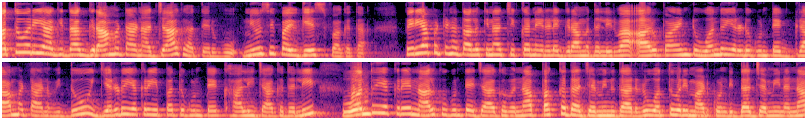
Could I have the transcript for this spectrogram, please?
ಒತ್ತುವರಿಯಾಗಿದ್ದ ಗ್ರಾಮ ಠಾಣಾ ಜಾಗ ತೆರವು. ನ್ಯೂಸಿ ಫೈವ್ಗೆ ಸ್ವಾಗತ. ಪಿರಿಯಾಪಟ್ಟಣ ತಾಲೂಕಿನ ಚಿಕ್ಕನೇರಳೆ ಗ್ರಾಮದಲ್ಲಿರುವ ಆರು ಪಾಯಿಂಟ್ ಒಂದು ಎರಡು ಗುಂಟೆ ಗ್ರಾಮ ಠಾಣವಿದ್ದು, ಎರಡು ಎಕರೆ ಇಪ್ಪತ್ತು ಗುಂಟೆ ಖಾಲಿ ಜಾಗದಲ್ಲಿ ಒಂದು ಎಕರೆ ನಾಲ್ಕು ಗುಂಟೆ ಜಾಗವನ್ನ ಪಕ್ಕದ ಜಮೀನುದಾರರು ಒತ್ತುವರಿ ಮಾಡಿಕೊಂಡಿದ್ದ ಜಮೀನನ್ನ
